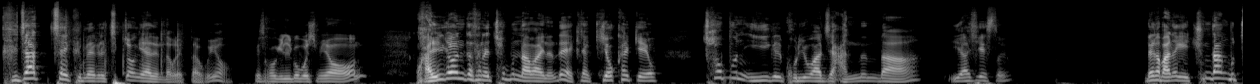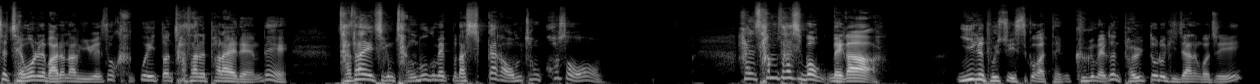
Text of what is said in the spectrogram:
그 자체 금액을 측정해야 된다고 그랬다고요. 그래서 거기 읽어보시면 관련 자산의 처분 나와 있는데 그냥 기억할게요. 처분 이익을 고려하지 않는다. 이해하시겠어요? 내가 만약에 이 충당부채 재원을 마련하기 위해서 갖고 있던 자산을 팔아야 되는데 자산이 지금 장부 금액보다 시가가 엄청 커서 한 3, 40억 내가 이익을 볼 수 있을 것 같아. 그 금액은 별도로 기재하는 거지.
